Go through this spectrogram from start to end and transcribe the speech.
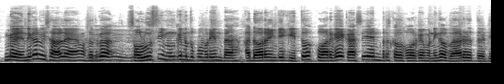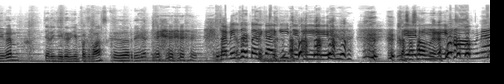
enggak ini kan misalnya maksud gue Hmm. solusi mungkin untuk pemerintah ada orang yang kayak gitu keluarganya kasihin terus kalau keluarganya meninggal baru tuh dia kan cari jadinya pakai masker dia kan Tapi itu balik lagi jadi jadi ham ya? hamnya.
